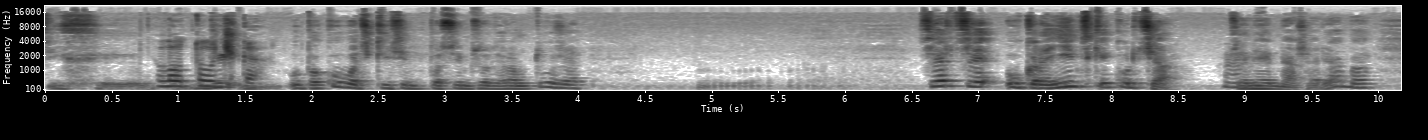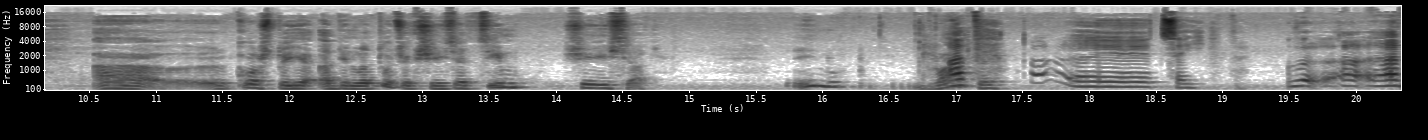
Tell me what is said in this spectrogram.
цих... е, Лоточка. Упаковочки по 700 грам теж. Серце українське курча. Це не наша ряба. А коштує один лоточок 67,60. І ну, два це. Е, цей. А, а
